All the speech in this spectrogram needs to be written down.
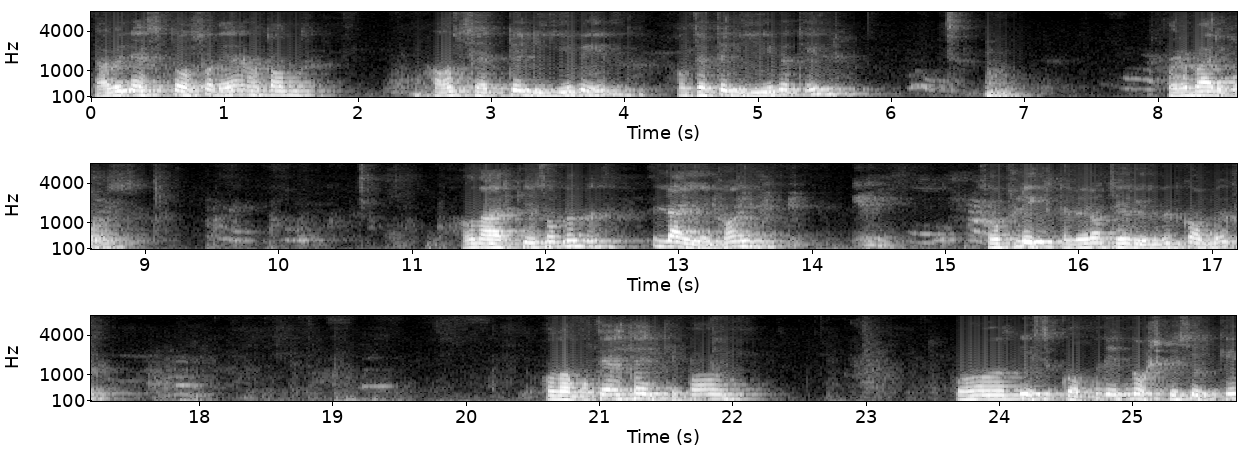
Jeg vil neste også det at han, han setter livet inn. Han setter livet til for å berge oss. Han er ikke som en leiekar som flykter når han ser ulven komme. Og da måtte jeg tenke på, på biskopen i Den norske kirke.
